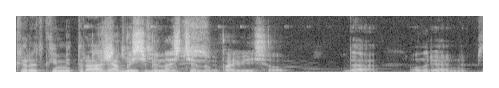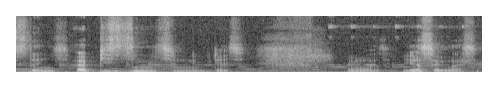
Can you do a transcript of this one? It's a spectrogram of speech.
короткометражки. Я бы себе на стену все. повесил. Да, он реально опизденительный, блядь. Вот, я согласен.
